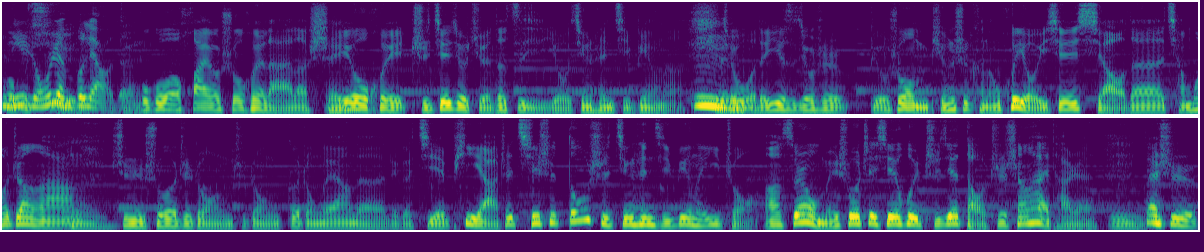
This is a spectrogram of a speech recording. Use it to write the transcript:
肯定容忍不了的。不过话又说回来了，谁又会直接就觉得自己有精神疾病呢？嗯就我的意思就是，比如说我们平时可能会有一些小的强迫症啊，嗯甚至说这种这种各种各样的这个洁癖啊，这其实都是精神疾病的一种啊。虽然我没说这些会直接导致伤害他人，嗯，但是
